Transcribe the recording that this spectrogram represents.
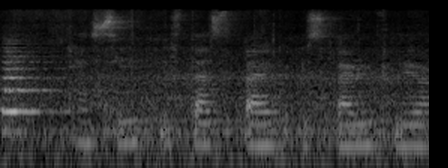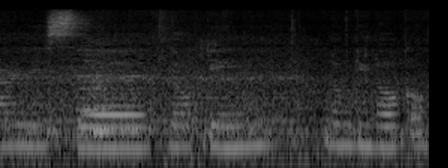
You can see this dust bag is very clear. This uh, Louboutin, Louboutin logo.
